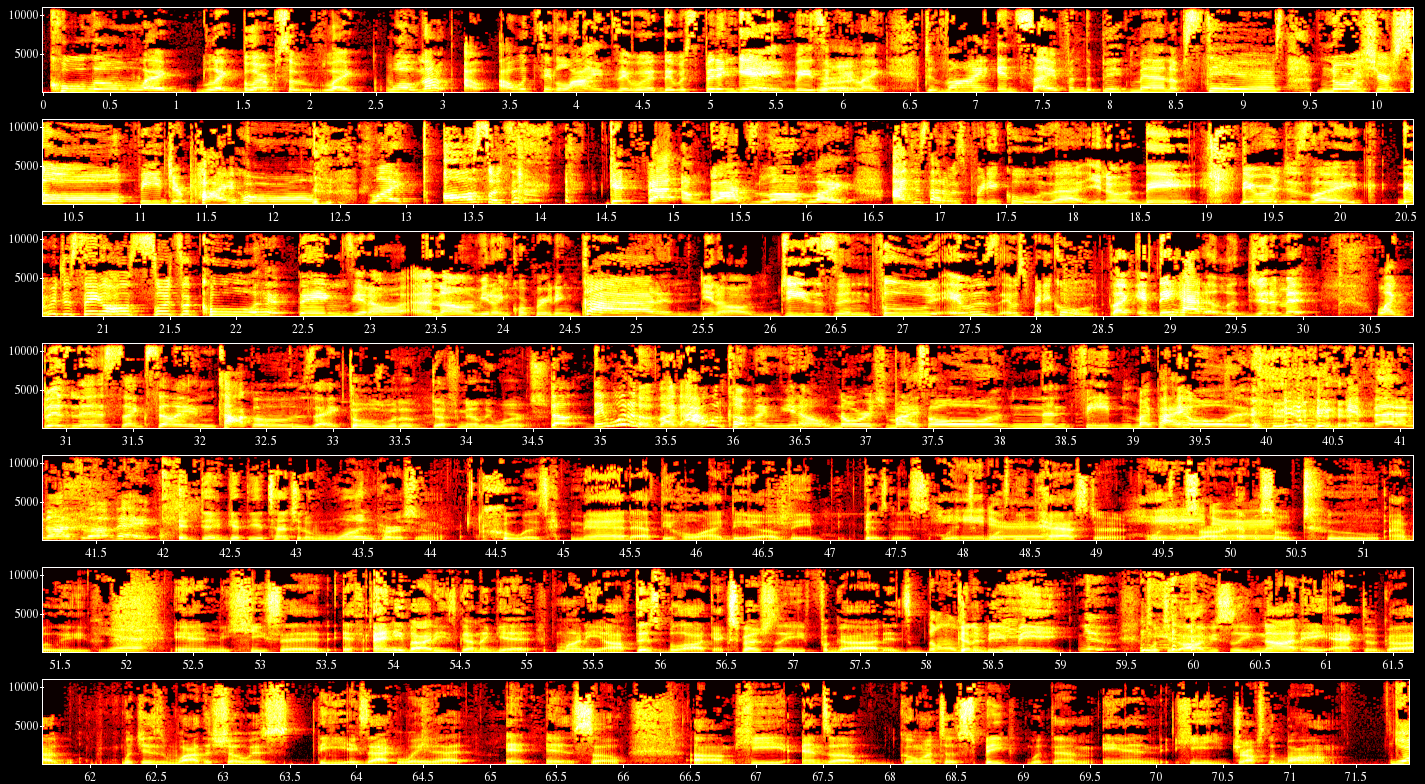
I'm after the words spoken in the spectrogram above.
cool little like like blurbs of like, well, not I, I would say lines. They were they were spitting game basically, Right. like divine insight from the big man upstairs, nourish your soul, feed your pie hole, like all sorts of. Get fat on God's love. Like, I just thought it was pretty cool that, you know, they, they were just like, they were just saying all sorts of cool hip things, you know, and, um, you know, incorporating God and, you know, Jesus and food. It was, it was pretty cool. Like, if they had a legitimate, like, business, like selling tacos, like, Those would have definitely worked. th- they would have. Like, I would come and, you know, nourish my soul and then feed my pie hole and get fat on God's love. Hey. It did get the attention of one person who was mad at the whole idea of the business, which was the Hater. pastor, which we saw in episode two, I believe. Yeah. And he said, if anybody's gonna get money off this block, especially for God, it's Don't gonna be be me. me. Yeah. which is obviously not a act of God, which is why the show is the exact way that it is. So um, he ends up going to speak with them, and he drops the bomb.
